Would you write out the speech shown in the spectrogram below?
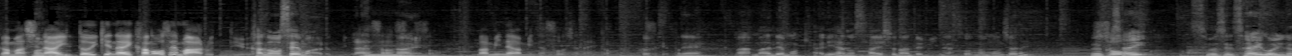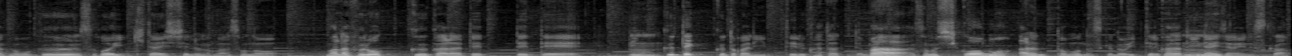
我慢しないといけない可能性もあるっていう、可能性もあるあそうそうそう、はい。まあみんながみんなそうじゃないと思いまけど。そうですすね。まあまあでもキャリアの最初なんてみんなそんなもんじゃね？そう。なんかさいすみません最後になんか僕すごい期待してるのがそのまだフロックから出出てビッグテックとかに行ってる方って、まあその思考もあると思うんですけど行ってる方っていないじゃないですか、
